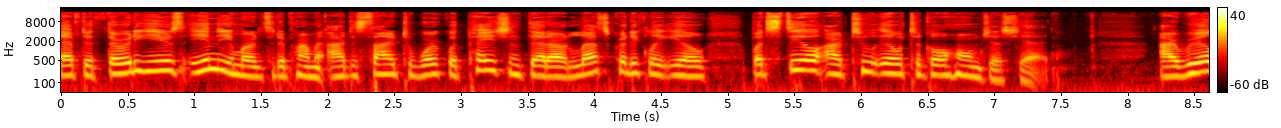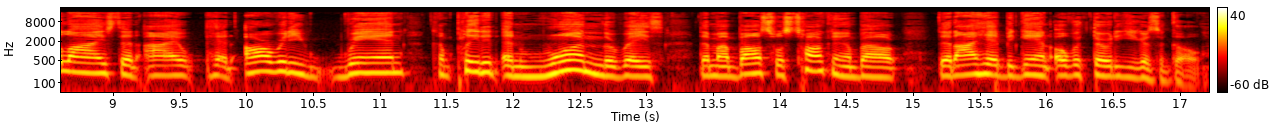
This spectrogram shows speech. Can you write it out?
After 30 years in the emergency department, I decided to work with patients that are less critically ill, but still are too ill to go home just yet. I realized that I had already ran, completed, and won the race that my boss was talking about that I had began over 30 years ago.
